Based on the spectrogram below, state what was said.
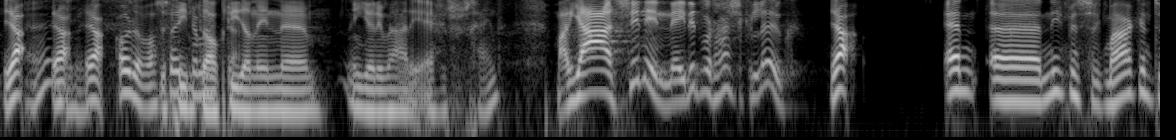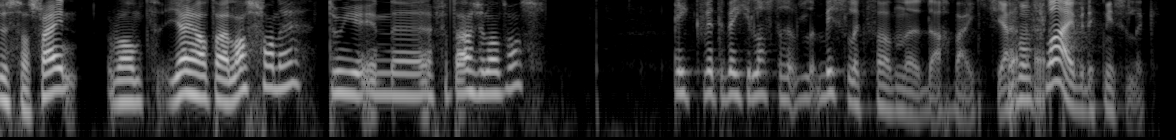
ja, eh, ja, ja. Oh, dat was De zeker theme talk die dan in, eh, in januari ergens verschijnt. Maar ja, zin in. Nee, dit wordt hartstikke leuk. ja. En eh, niet misselijk maken, dus dat is fijn. Want jij had daar last van, hè? Toen je in eh Fantasieland was? Ik werd een beetje lastig, misselijk van eh, de achtbaantjes. Ja, Ja, van ja. Fly werd ik misselijk.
